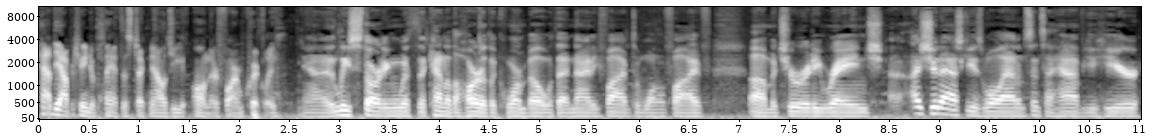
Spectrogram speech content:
have the opportunity to plant this technology on their farm quickly. Yeah, at least starting with the kind of the heart of the corn belt with that 95 to 105 uh, maturity range. I should ask you as well, Adam, since I have you here.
